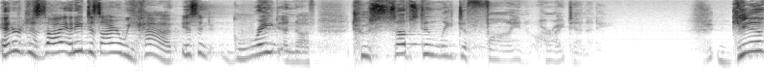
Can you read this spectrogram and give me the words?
And desire, any desire we have isn't great enough to substantially define our identity. Give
